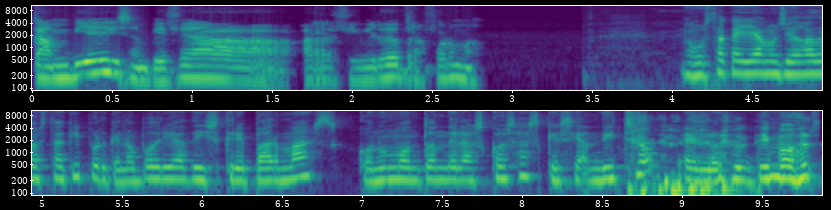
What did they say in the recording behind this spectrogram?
cambie y se empiece a recibir de otra forma. Me gusta que hayamos llegado hasta aquí porque no podría discrepar más con un montón de las cosas que se han dicho en los últimos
